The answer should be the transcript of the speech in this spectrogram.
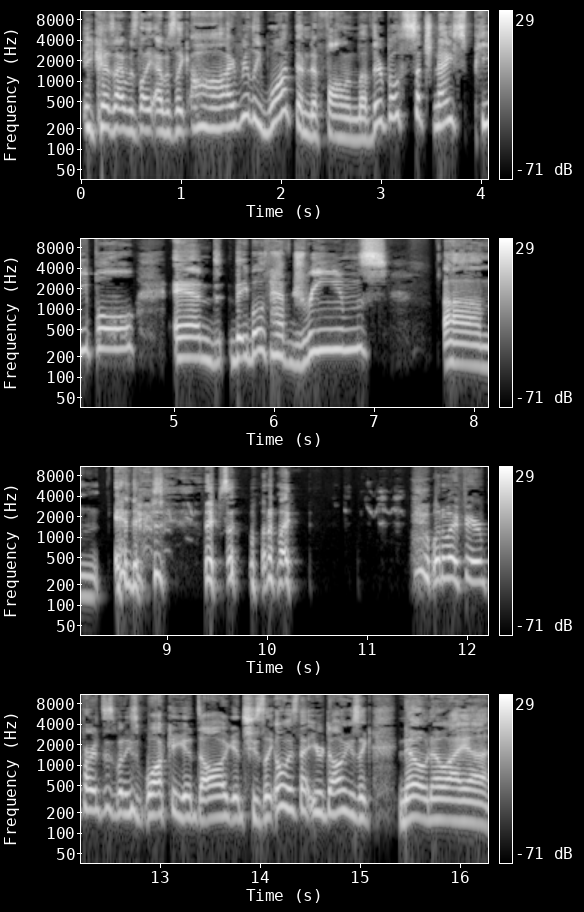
because I was like, I was like, oh, I really want them to fall in love. They're both such nice people, and they both have dreams. Um, and there's there's a, one of my one of my favorite parts is when he's walking a dog, and she's like, "Oh, is that your dog?" He's like, "No, no, I uh,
